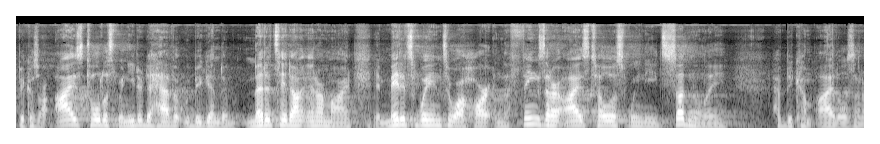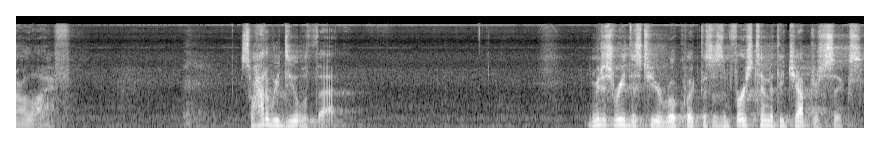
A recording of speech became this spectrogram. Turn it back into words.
Because our eyes told us we needed to have it. We began to meditate on it in our mind. It made its way into our heart. And the things that our eyes tell us we need suddenly have become idols in our life. So, how do we deal with that? Let me just read this to you real quick. This is in 1 Timothy chapter 6.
